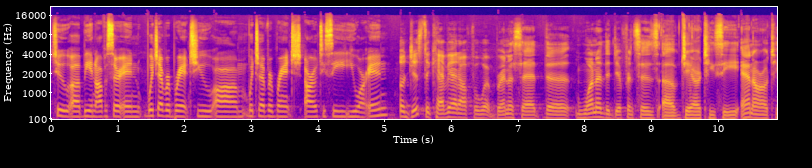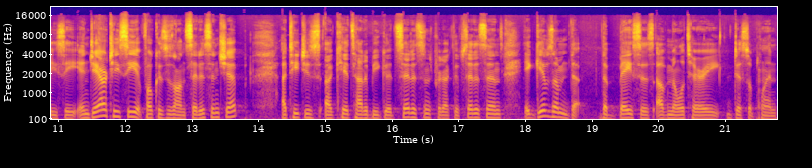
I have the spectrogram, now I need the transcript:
to uh, be an officer in whichever branch you um, whichever branch ROTC you are in. So just to caveat off of what Brenna said, the one of the differences of JRTC and ROTC in JRTC it focuses on citizenship. It teaches uh, kids how to be good citizens, productive citizens. It gives them the the basis of military discipline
